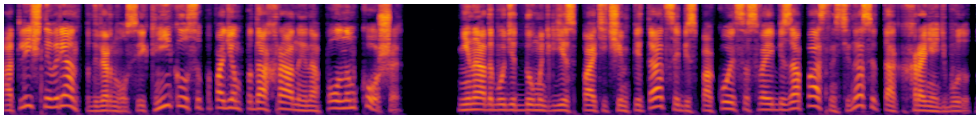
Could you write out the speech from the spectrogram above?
отличный вариант подвернулся, и к Николасу попадем под охрану и на полном коше. Не надо будет думать, где спать и чем питаться, и беспокоиться о своей безопасности, нас и так охранять будут.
